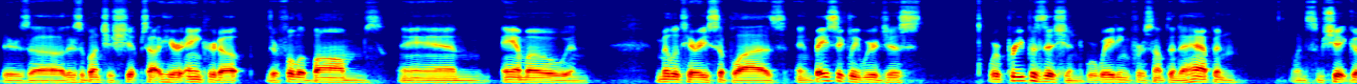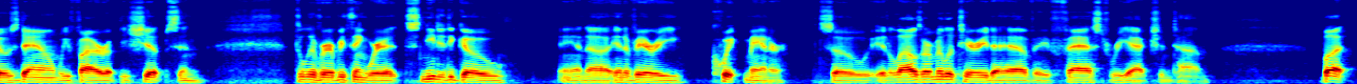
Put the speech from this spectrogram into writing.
There's a, there's a bunch of ships out here anchored up. They're full of bombs and ammo and military supplies. And basically, we're just we're pre-positioned. We're waiting for something to happen. When some shit goes down, we fire up these ships and deliver everything where it's needed to go, and uh, in a very quick manner. So it allows our military to have a fast reaction time. But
